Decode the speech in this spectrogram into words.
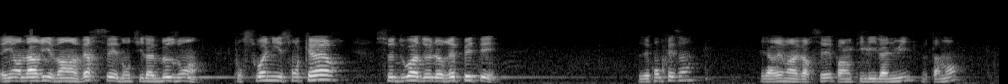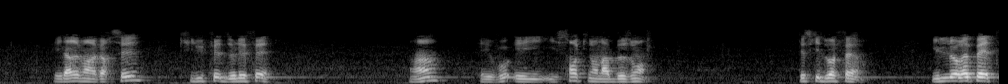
et en arrive à un verset dont il a besoin pour soigner son cœur, se doit de le répéter. Vous avez compris ça? Il arrive à un verset, par exemple, il lit la nuit, notamment, il arrive à un verset qui lui fait de l'effet. Hein? Et, et il sent qu'il en a besoin. Qu'est-ce qu'il doit faire? Il le répète,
